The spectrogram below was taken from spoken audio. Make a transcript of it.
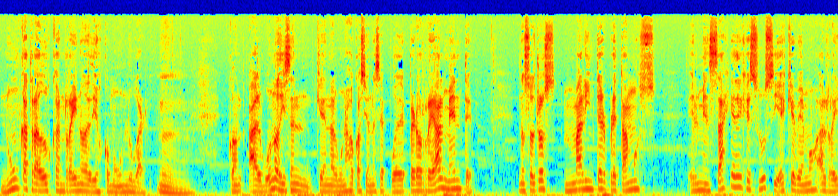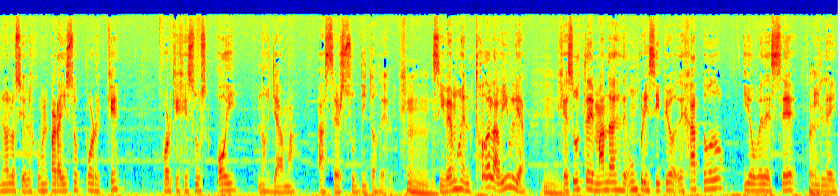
nunca traduzcan reino de Dios como un lugar. Mm. Con, algunos dicen que en algunas ocasiones se puede, pero realmente nosotros malinterpretamos el mensaje de Jesús si es que vemos al reino de los cielos como el paraíso. ¿Por qué? Porque Jesús hoy nos llama a ser súbditos de Él. Mm. Si vemos en toda la Biblia, mm. Jesús te manda desde un principio, deja todo y obedece mi ley,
